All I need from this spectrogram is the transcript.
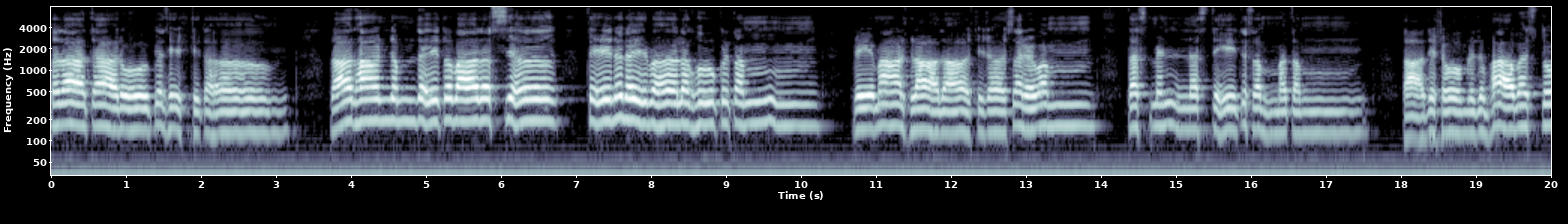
सदाचारोऽप्यधिष्ठितः। प्राधान्यं दयित्ववादस्य तेन नैव लघूकृतं प्रेमाह्लादाशिष सर्वं तस्मिन्नस्तीति सम्मतम्। तादृशो मृदुभावस्तु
